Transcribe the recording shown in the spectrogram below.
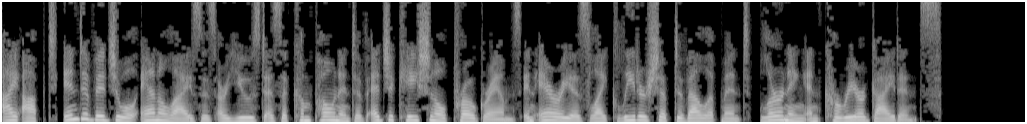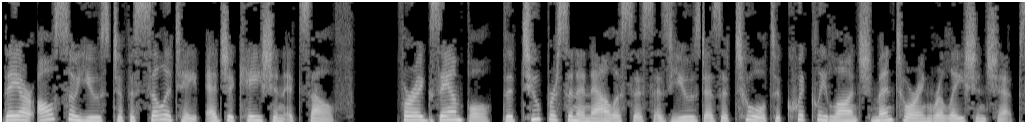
IOPT individual analyses are used as a component of educational programs in areas like leadership development, learning and career guidance. They are also used to facilitate education itself. For example, the two-person analysis is used as a tool to quickly launch mentoring relationships.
